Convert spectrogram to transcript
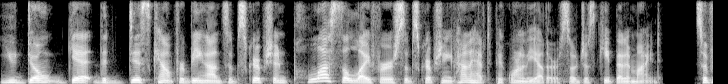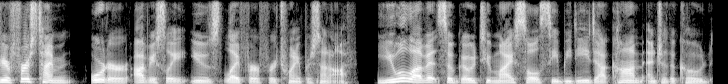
you don't get the discount for being on subscription plus the lifer subscription. You kind of have to pick one or the other. So just keep that in mind. So if you're a first time order, obviously use lifer for 20% off. You will love it. So go to mysoulcbd.com, enter the code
